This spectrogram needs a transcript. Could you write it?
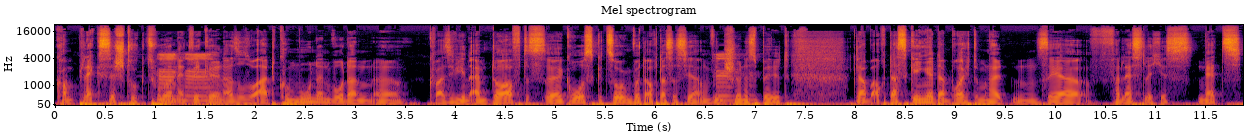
komplexe Strukturen mhm. entwickeln, also so eine Art Kommunen, wo dann äh, quasi wie in einem Dorf das äh, großgezogen wird. Auch das ist ja irgendwie ein mhm. schönes Bild. Ich glaube, auch das ginge. Da bräuchte man halt ein sehr verlässliches Netz.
